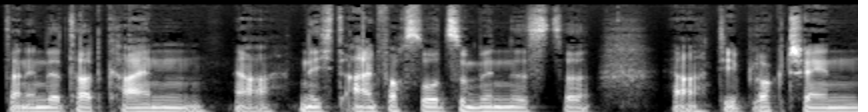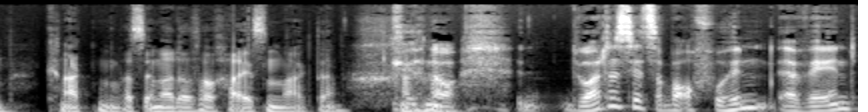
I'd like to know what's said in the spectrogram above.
dann in der Tat keinen, ja, nicht einfach so zumindest, äh, ja, die Blockchain knacken, was immer das auch heißen mag dann. Genau. Du hattest jetzt aber auch vorhin erwähnt,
